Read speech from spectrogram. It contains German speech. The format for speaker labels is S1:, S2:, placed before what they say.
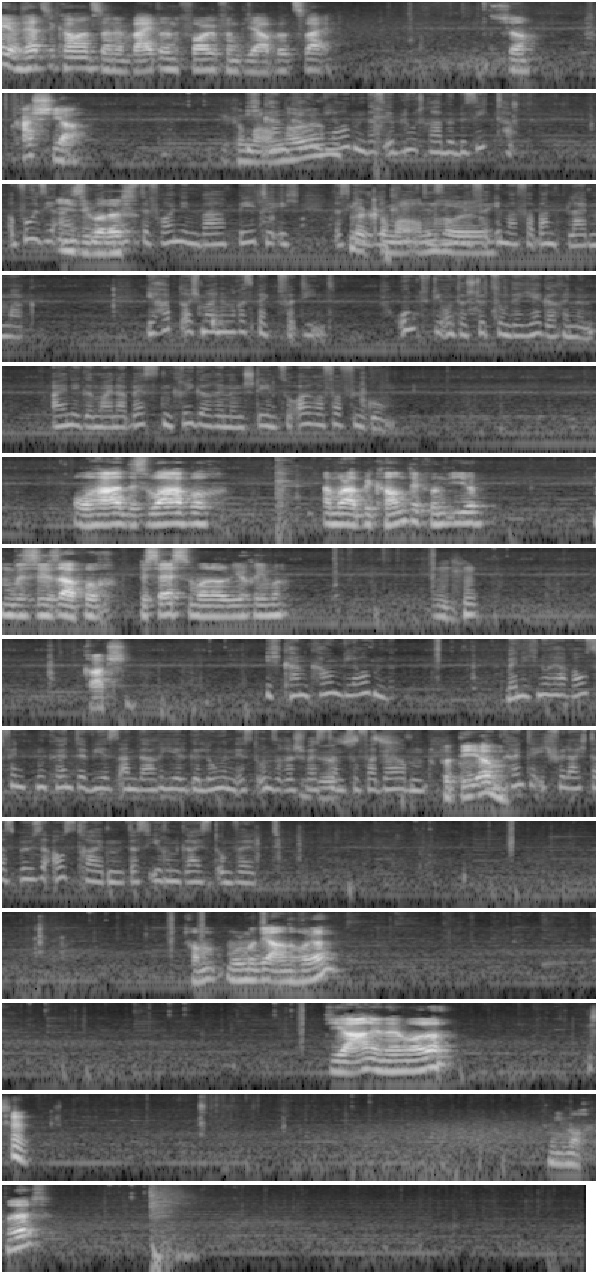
S1: Hey und herzlich willkommen zu einer weiteren Folge von Diablo 2. So, Kasia.
S2: Die kann
S3: Ich
S2: man
S3: kann kaum glauben, dass ihr Blutrabe besiegt habt. Obwohl sie
S1: Easy war
S3: meine
S1: das.
S3: beste Freundin war, bete ich, dass
S2: Da
S3: ihre gequälte Seele für immer verbannt bleiben mag. Ihr habt euch meinen Respekt verdient. Und die Unterstützung der Jägerinnen. Einige meiner besten Kriegerinnen stehen zu eurer Verfügung.
S1: Oha, das war einfach einmal eine Bekannte von ihr. Und das ist einfach besessen worden oder wie auch immer.
S2: Mhm.
S1: Kratschen.
S3: Ich kann kaum glauben, wenn ich nur herausfinden könnte, wie es Andariel gelungen ist, unsere Schwestern
S2: Jetzt
S3: zu verderben, dann
S1: Verderben.
S3: könnte ich vielleicht das Böse austreiben, das ihren Geist umwölkt.
S1: Haben, wollen wir die anheuern? Diane nehmen, oder? Wie macht man das?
